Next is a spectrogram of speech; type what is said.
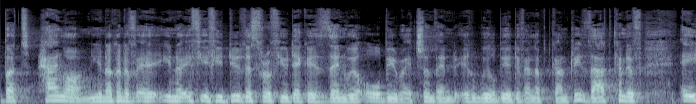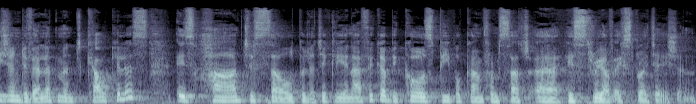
but hang on you know kind of uh, you know if, if you do this for a few decades then we'll all be rich and then it will be a developed country. That kind of asian development calculus is hard to sell politically in africa because people come from such a history of exploitation.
